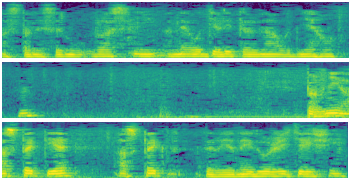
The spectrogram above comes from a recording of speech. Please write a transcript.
a stane se mu vlastní a neoddělitelná od něho. Hm? První aspekt je aspekt, který je nejdůležitější,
